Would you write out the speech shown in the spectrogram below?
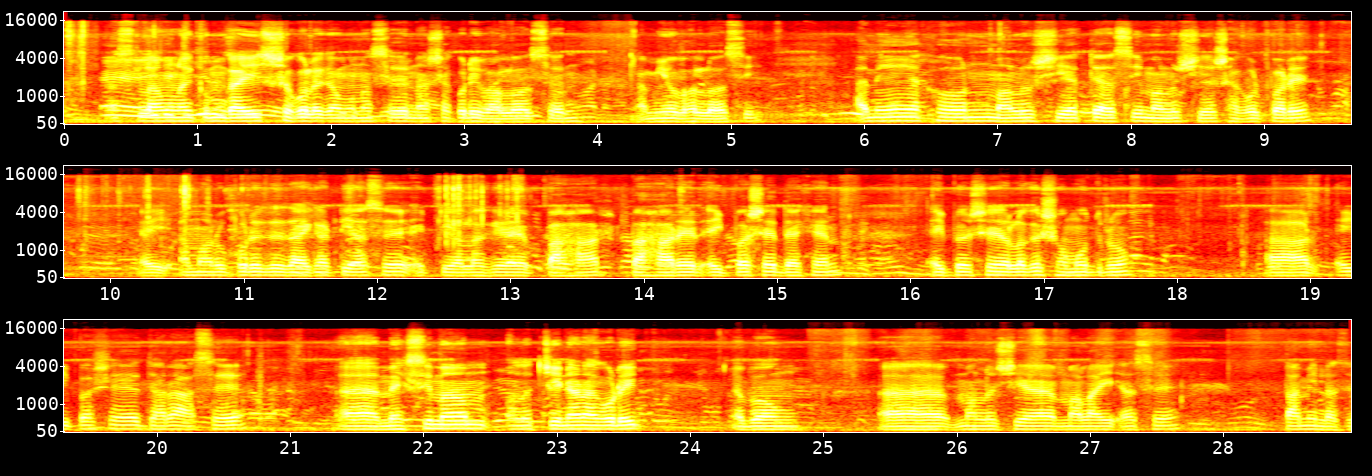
আসসালামু আলাইকুম গাইস, সকলে কেমন আছেন? আশা করি ভালো আছেন। আমিও ভালো আছি। আমি এখন মালয়েশিয়াতে আছি, মালয়েশিয়া সাগর পাড়ে। এই আমার উপরে যে জায়গাটি আছে, এটি লাগে পাহাড়। পাহাড়ের এই পাশে দেখেন, এই পাশে লাগে সমুদ্র। আর এই পাশে যারা আছে ম্যাক্সিমাম চীনা নাগরিক এবং মালয়েশিয়া মালাই আছে। তামিল আছে।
